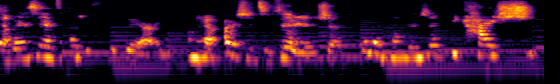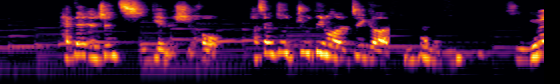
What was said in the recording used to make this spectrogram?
两个人现在才二十四岁而已，他们还有二十几岁的人生，根本从人生一开始，还在人生起点的时候。好像就注定了这个贫困的命运，是因为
